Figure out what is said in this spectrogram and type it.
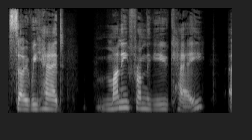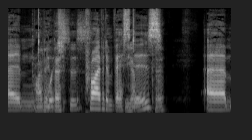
So we had money from the UK, um, Private which- investors? private Yep, investors, okay. um,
